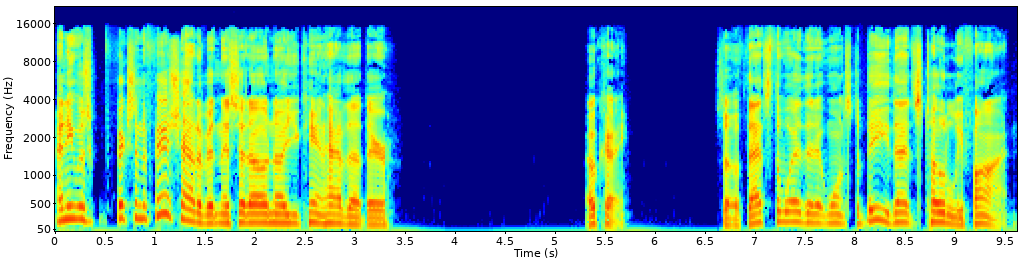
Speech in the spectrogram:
and he was fixing the fish out of it and they said, "Oh no, you can't have that there." Okay. So if that's the way that it wants to be, that's totally fine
